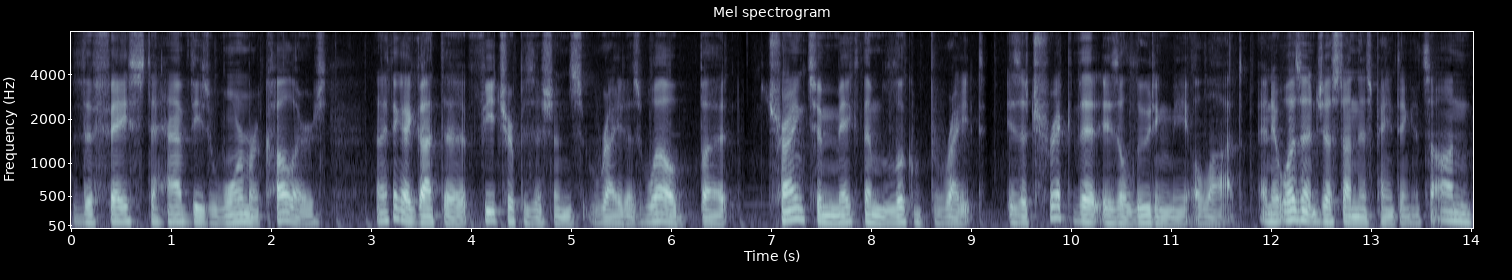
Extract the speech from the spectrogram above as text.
the face to have these warmer colors. And I think I got the feature positions right as well, but trying to make them look bright is a trick that is eluding me a lot. And it wasn't just on this painting, it's on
